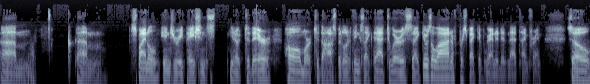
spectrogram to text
um, um, spinal injury patients you know to their home or to the hospital or things like that to where it was like there was a lot of perspective granted in that time frame so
